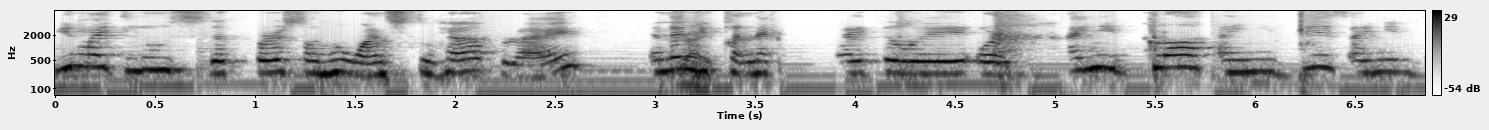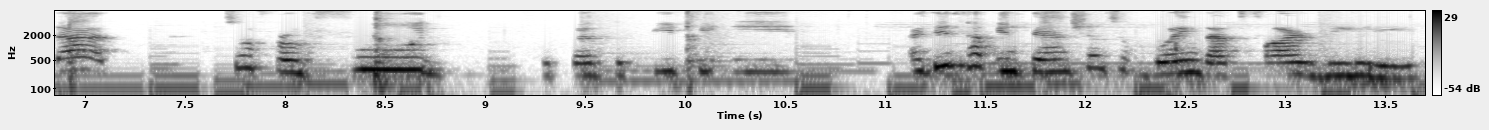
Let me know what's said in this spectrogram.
you might lose that person who wants to help, right? And then right. you connect right away, or I need cloth, I need this, I need that. So from food, we went to PPE. I didn't have intentions of going that far really.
